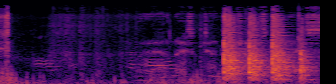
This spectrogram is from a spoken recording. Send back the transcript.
at that, nice and tender. Nice.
